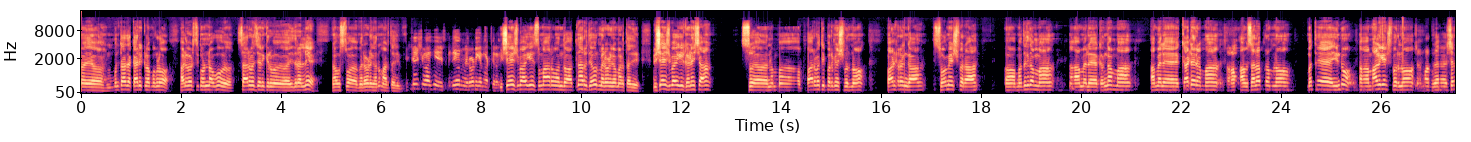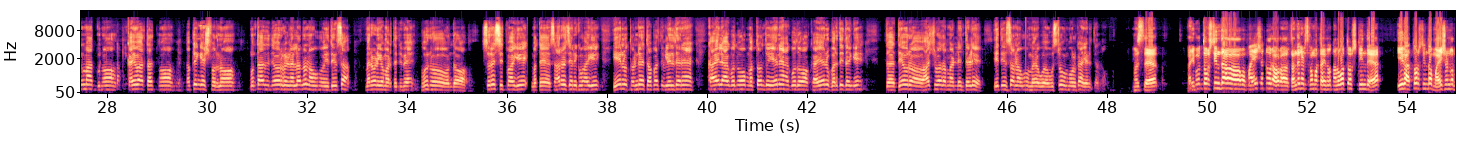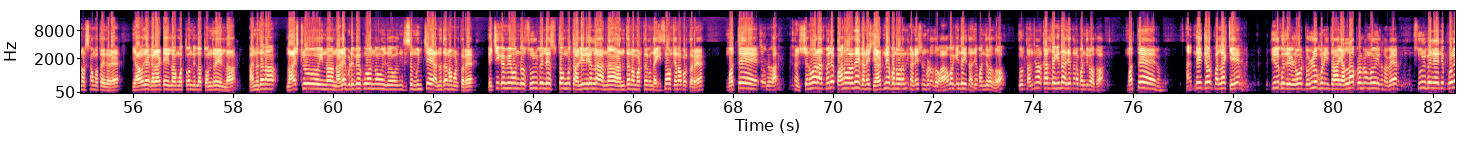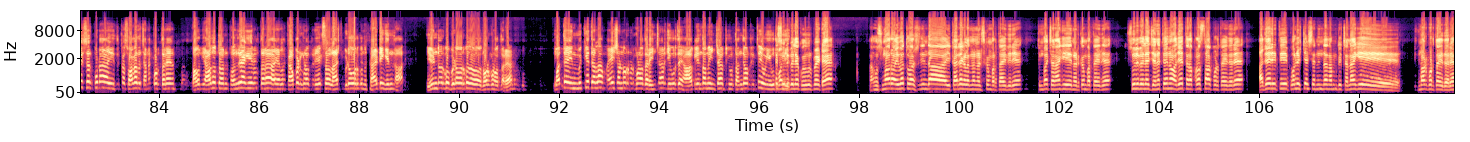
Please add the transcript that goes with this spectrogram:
ಮುಂತಾದ ಕಾರ್ಯಕ್ರಮಗಳು ಅಳವಡಿಸಿಕೊಂಡು ನಾವು ಸಾರ್ವಜನಿಕರು ಇದರಲ್ಲಿ ನಾವು ಸ್ವ ಮೆರವಣಿಗೆಯನ್ನು ಮಾಡ್ತಾ ಇದೀವಿ ವಿಶೇಷವಾಗಿ ದೇವ್ರ ಮೆರವಣಿಗೆ ಮಾಡ್ತೀರಾ? ವಿಶೇಷವಾಗಿ ಸುಮಾರು ಒಂದು ಹದಿನಾರು ದೇವ್ರ ಮೆರವಣಿಗೆ ಮಾಡ್ತಾ ಇದೀವಿ ವಿಶೇಷವಾಗಿ ಗಣೇಶ ನಮ್ಮ ಪಾರ್ವತಿ ಪರಮೇಶ್ವರನು ಪಾಂಡುರಂಗ ಸೋಮೇಶ್ವರ ಮದಗದಮ್ಮ ಆಮೇಲೆ ಗಂಗಮ್ಮ, ಆಮೇಲೆ ಕಾಟೇರಮ್ಮ ಸಲಾಪುರಮ್ನು, ಮತ್ತೆ ಇನ್ನು ಮಾಳಗೇಶ್ವರ್ನು ಮಾಳಿಗೇಶ್ವರನು ಶನ್ಮಾತ್ಮನು ಕೈವಾರ್ತಾತ್ಮನು ಕಪ್ಲಿಂಗೇಶ್ವರ್ನು ಮುಂತಾದ ದೇವರುಗಳನ್ನೆಲ್ಲಾನು ನಾವು ಈ ದಿವಸ ಮೆರವಣಿಗೆ ಮಾಡ್ತಾ ಇದ್ದೀವಿ ಊರು ಒಂದು ಸುರಕ್ಷಿತವಾಗಿ ಮತ್ತೆ ಸಾರ್ವಜನಿಕವಾಗಿ ಏನು ತೊಂದರೆ ತಪಾಸಣೆಗಳಿಲ್ದೇನೆ ಕಾಯಿಲೆ ಆಗ್ಬೋದು, ಮತ್ತೊಂದು ಏನೇ ಆಗ್ಬೋದು, ಏನು ಬರ್ದಿದ್ದಂಗೆ ದೇವರು ಆಶೀರ್ವಾದ ಮಾಡ್ಲಿ ಅಂತೇಳಿ ಈ ದಿವಸ ನಾವು ಉತ್ಸವ ಮೂಲಕ ಹೇಳ್ತೇವೆ. ನಮಸ್ತೆ ಐವತ್ತು ವರ್ಷದಿಂದ ಮಹೇಶ್ ಅಣ್ಣವ್ರು ಅವರ ತಂದೆ ನಡ್ಸ್ಕೊಂಡ್ ಬರ್ತಾ ಇದ್ರು. ನಲ್ವತ್ತು ವರ್ಷದಿಂದ ಈಗ ಹತ್ತು ವರ್ಷದಿಂದ ಮಹೇಶ್ ಅಣ್ಣವ್ರು ನಡ್ಸ್ಕೊಂಡ್ ಬರ್ತಾ ಇದಾರೆ. ಯಾವುದೇ ಗಲಾಟೆ ಇಲ್ಲ ಮತ್ತೊಂದಿಲ್ಲ ತೊಂದರೆ ಇಲ್ಲ. ಅನ್ನದಾನ ಲಾಸ್ಟ್ ಇನ್ನು ನಾಳೆ ಬಿಡಬೇಕು ಅನ್ನೋ ಇದು ಒಂದು ದಿವಸ ಮುಂಚೆ ಅನ್ನದಾನ ಮಾಡ್ತಾರೆ. ಹೆಚ್ಚು ಕಮ್ಮಿ ಒಂದು ಸೂಲ್ಬೆಲೆ ಸುತ್ತಮುತ್ತ ಹಳ್ಳಿಗಳಿಗೆಲ್ಲ ಅನ್ನ ಅನ್ನದಾನ ಮಾಡ್ತಾರೆ. ಒಂದು ಐದು ಸಾವಿರ ಜನ ಬರ್ತಾರೆ. ಮತ್ತೆ ಶನಿವಾರ. ಆದ್ಮೇಲೆ ಭಾನುವಾರನೇ ಗಣೇಶ್ ಎರಡನೇ ಭಾನುವಾರನೇ ಗಣೇಶನ್ ಬಿಡೋದು ಆವಾಗಿಂದ ಇದು ಅದೇ ಬಂದಿರೋದು. ಇವ್ರ ತಂದೆಯವ್ರ ಕಾಲದಾಗಿಂದ ಅದೇ ತರ ಬಂದಿರೋದು. ಮತ್ತೆ ಹದಿನೈದು ದೇವ್ರ ಪಲ್ಲಕ್ಕಿ ಕೀಲ್ಕುದುರೆಗಳು ಡೊಳ್ಳು ಕುಣಿತ ಎಲ್ಲಾ ಪ್ರೋಗ್ರಾಮ್ ಇರ್ತವೆ. ಸೂಲ್ಬೆಲೆಯಲ್ಲಿ ಪೊಲೀಸರು ಕೂಡ ಇದಕ್ಕೆ ಸ್ವಾಗತ ಚೆನ್ನಾಗಿ ಕೊಡ್ತಾರೆ. ಅವ್ರಿಗೆ ಯಾವ್ದೋ ತನ್ನ ತೊಂದ್ರೆ ಆಗಿರೋ ತರ ಎಲ್ಲ ಕಾಪಾಡ್ಕೊಂಡು ಹೋಗ್ತಾರೆ. ಸಾವಿರ ಲಾಸ್ಟ್ ಬಿಡೋವರೆಗೂ ಸ್ಟಾರ್ಟಿಂಗ್ ಇಂದ ಎಂಡ್ವರೆಗೂ ಬಿಡೋವರೆಗೂ ನೋಡ್ಕೊಂಡು ಹೋಗ್ತಾರೆ. ಮತ್ತೆ ಇನ್ ಮಿಕ್ಕಿದೆಲ್ಲ ಮಹೇಶ್ ಅಣ್ಣವ್ರು ನೋಡ್ಕೊಂಡು ಹೋಗ್ತಾರೆ. ಇನ್ಚಾರ್ಜ್ ಇವ್ರದೇ ಆಗ್ಲಿಂದಾನು ಇನ್ಚಾರ್ಜ್ ಇವ್ರ ತಂದೆಯವ್ರದ್ದು ಇತ್ತು ಇವ್ರು ಬಂದಿದ್ದು. ಬೆಲೆ ಕುದುರ್ಪೇಟೆ ನಾವು ಸುಮಾರು ಐವತ್ತು ವರ್ಷದಿಂದ ಈ ಕಾರ್ಯಗಳನ್ನ ನಡ್ಸ್ಕೊಂಡ್ ಬರ್ತಾ ಇದ್ದೀರಿ. ತುಂಬಾ ಚೆನ್ನಾಗಿ ನಡ್ಕೊಂಡ್ ಬರ್ತಾ ಇದೆ. ಸೂಲಿಬೆಲೆ ಜನತೆನೂ ಅದೇ ತರ ಪ್ರೋತ್ಸಾಹ ಕೊಡ್ತಾ ಇದ್ದಾರೆ. ಅದೇ ರೀತಿ ಪೊಲೀಸ್ ಸ್ಟೇಷನ್ ಇಂದ ನಮ್ಗೆ ಚೆನ್ನಾಗಿ ಇದ್ ಮಾಡ್ಕೊಡ್ತಾ ಇದ್ದಾರೆ.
